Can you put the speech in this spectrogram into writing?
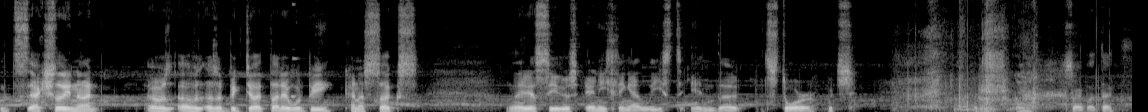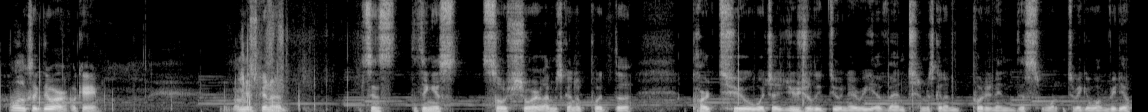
It's actually not as, a big deal I thought it would be. Kind of sucks. Let us see if there's anything at least in the store, which... Sorry about that. Oh, looks like there are. Okay. I'm just gonna... Since the thing is so short, I'm just gonna put the part two, which I usually do in every event. I'm just gonna put it in this one to make it one video.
